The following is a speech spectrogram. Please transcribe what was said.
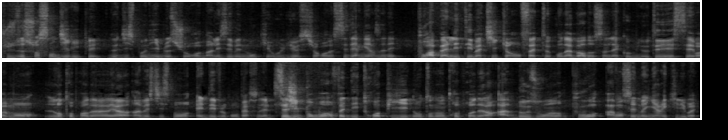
plus de 70 replays de disponibles sur ben, les événements qui ont eu lieu sur euh, ces dernières années. Pour rappel, les thématiques hein, en fait qu'on aborde au sein de la communauté, c'est vraiment l'entrepreneuriat, investissement et le développement personnel. Il s'agit pour moi en fait des trois piliers dont un entrepreneur a besoin pour avancer de manière équilibrée.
